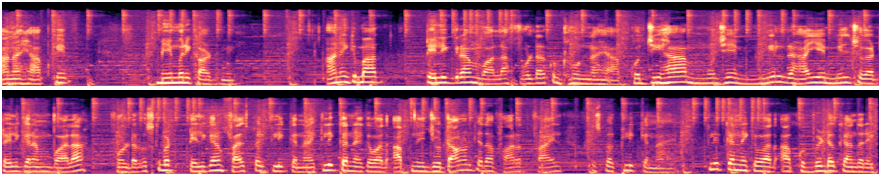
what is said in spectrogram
आना है आपके मेमोरी कार्ड में। आने के बाद टेलीग्राम वाला फ़ोल्डर को ढूंढना है आपको। जी हाँ मुझे मिल रहा है ये मिल चुका है टेलीग्राम वाला फ़ोल्डर। उसके बाद टेलीग्राम फाइल्स पर क्लिक करना है। क्लिक करने के बाद आपने जो डाउनलोड किया था भारत फ़ाइल, उस पर क्लिक करना है। क्लिक करने के बाद आपको वीडियो के अंदर एक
